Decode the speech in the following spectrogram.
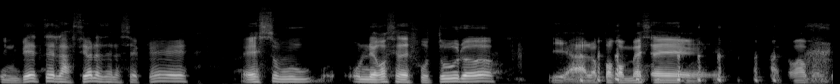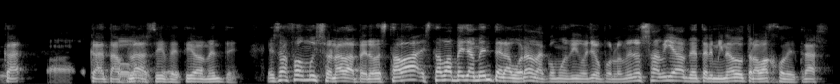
Invierte en las acciones de no sé qué, es un, negocio de futuro y a los pocos meses... Cataflash, sí, efectivamente. Esa fue muy sonada, pero estaba, estaba bellamente elaborada, como digo yo. Por lo menos había determinado trabajo detrás.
